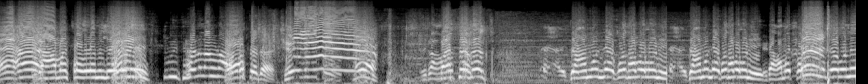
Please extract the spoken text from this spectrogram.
হ্যাঁ, হ্যাঁ। আমার ছাগল আমি তুমি ছেড়ে দাও না। হ্যাঁ। ছেড়ে দাও। হ্যাঁ এটা আমার যা কথা বলনি। যেমন যা কথা বলনি। এটা আমার ছাগল নিয়ে যাব নি।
